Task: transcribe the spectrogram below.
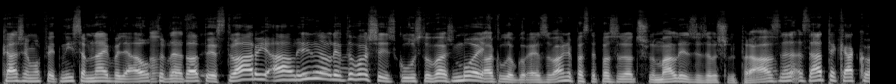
Kažem opet, nisam najbolja osoba za te stvari, ali... Ali je to vaše iskustvo, vaš Moje moje obrazovanje, pa ste posle otišli u Maleziju, završili prazne. Zna, znate kako,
